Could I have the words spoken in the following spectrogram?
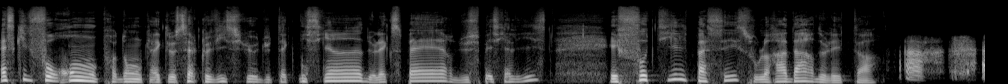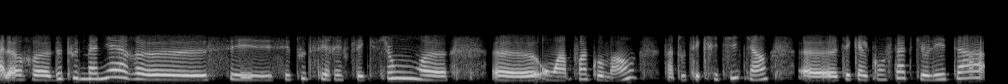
est-ce qu'il faut rompre donc avec le cercle vicieux du technicien, de l'expert, du spécialiste? Et faut-il passer sous le radar de l'État? Ah. Alors, euh, de toute manière, euh, c'est toutes ces réflexions euh, ont un point commun, enfin toutes ces critiques, hein, c'est qu'elles constatent que l'État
